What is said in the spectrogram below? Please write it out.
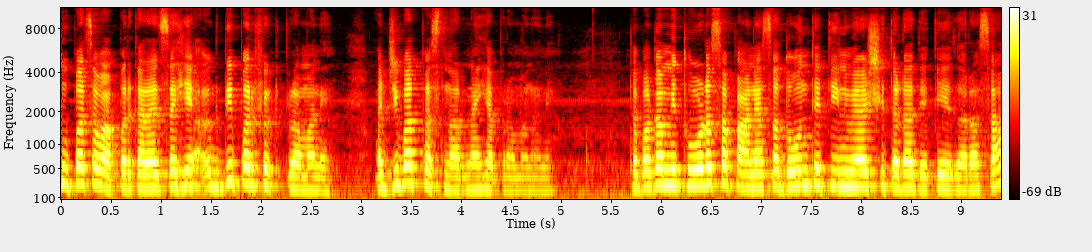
तुपाचा वापर करायचा हे अगदी परफेक्ट प्रमाणे अजिबात फसणार नाही ह्या प्रमाणाने. तर बघा मी थोडासा पाण्याचा दोन ते तीन वेळा शितडा देते जरासा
